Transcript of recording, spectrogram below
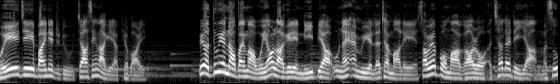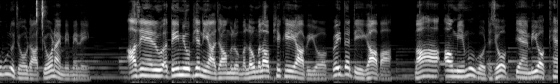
ငွေကြေးပိုင်းနဲ့တူတူကြာဆင်းလာခဲ့တာဖြစ်ပါတယ်ပြီးတော့သူ့ရဲ့နောက်ပိုင်းမှာဝင်ရောက်လာခဲ့တဲ့နီးပြဦးနိုင်အမ်ရီရဲ့လက်ထက်မှာလည်းစာရွက်ပေါ်မှာကတော့အချက်လက်တွေရမစိုးဘူးလို့ကျွန်တော်တို့ဒါပြောနိုင်ပေမဲ့လေအာဆင်နယ်လိုအသင်းမျိုးဖြစ်နေရကြောင်းမလို့မလုံမလောက်ဖြစ်ခဲ့ရပြီးတော့ပြည်သက်တွေကပါ မဟာအောင်မြင်မှုကိုတကြော့ပြန်ပြီးတော့ခံ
